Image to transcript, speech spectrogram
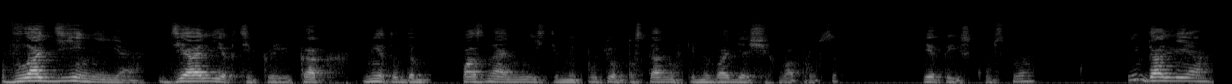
Владение диалектикой как методом познания истины путем постановки наводящих вопросов. Это искусство. И далее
